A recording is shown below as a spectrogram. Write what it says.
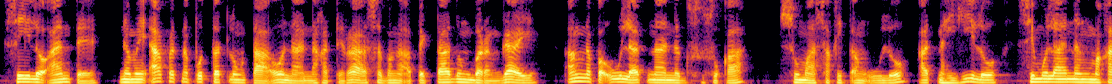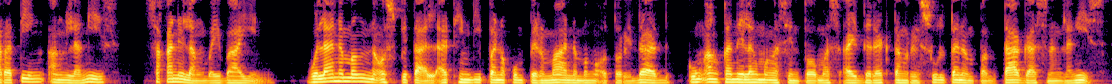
Salo Ante na may 43 tao na nakatira sa mga apektadong barangay ang napaulat na nagsusuka, sumasakit ang ulo at nahihilo simula nang makarating ang langis sa kanilang baybayin. Wala namang na-ospital at hindi pa nakumpirma ng mga otoridad kung ang kanilang mga sintomas ay direktang resulta ng pagtagas ng langis.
